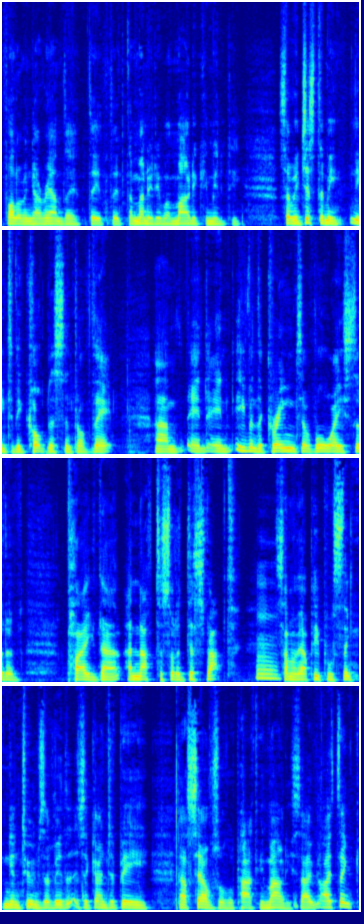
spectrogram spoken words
following around the, the, the, the Manurewa Māori community. So we just need to be cognizant of that. Um, and, and even the Greens have always sort of played uh, enough to sort of disrupt mm. some of our people's thinking in terms of is it going to be ourselves or the Party Māori. So I think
